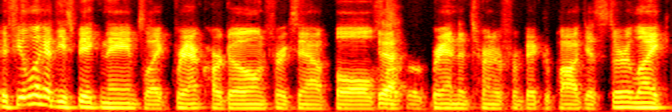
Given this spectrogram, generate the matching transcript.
if you look at these big names like Grant Cardone, for example, yeah. or, Brandon Turner from Bigger Pockets, they're like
